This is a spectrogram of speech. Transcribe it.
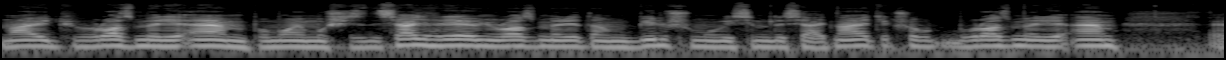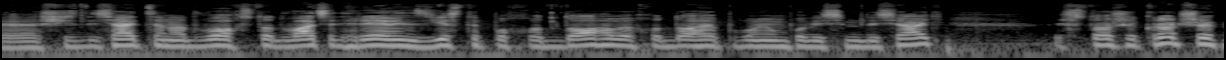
навіть в розмірі М, по-моєму, 60 гривень, в розмірі там більшому 80. Навіть якщо в розмірі М е, 60 це на двох 120 гривень, з'їсти по хот-догове, хот-доги, по-моєму, по 80. І 100, коротше,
